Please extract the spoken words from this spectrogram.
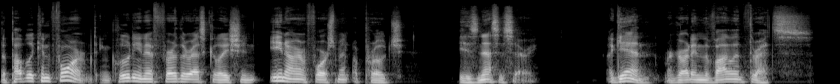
the public informed, including if further escalation in our enforcement approach is necessary. Again, regarding the violent threats,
